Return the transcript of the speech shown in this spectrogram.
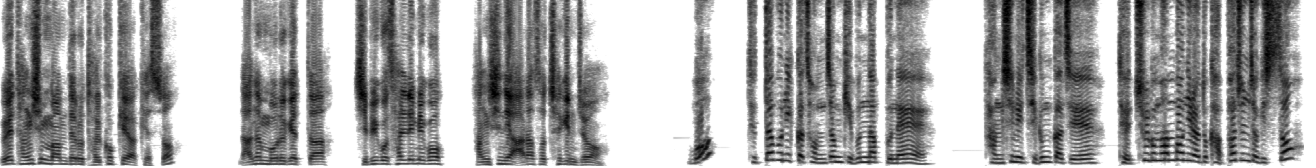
왜 당신 마음대로 덜컥 계약했어? 나는 모르겠다. 집이고 살림이고 당신이 알아서 책임져. 뭐? 듣다 보니까 점점 기분 나쁘네. 당신이 지금까지 대출금 한 번이라도 갚아준 적 있어?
